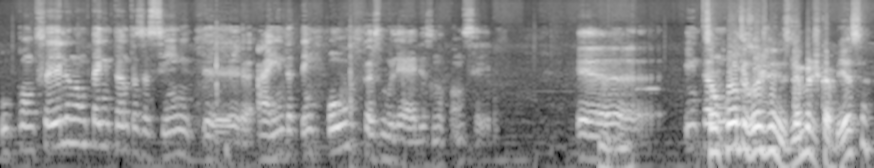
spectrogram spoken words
O conselho não tem tantas assim, eh, ainda tem poucas mulheres no conselho. Eh, uhum. Então, São quantas eu... hoje, Denise? Lembra de cabeça?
